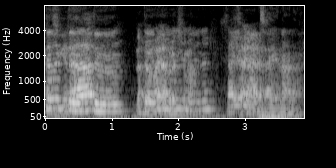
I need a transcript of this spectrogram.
Así que nada, nos vemos en la próxima. Sayonara. Sayonara.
